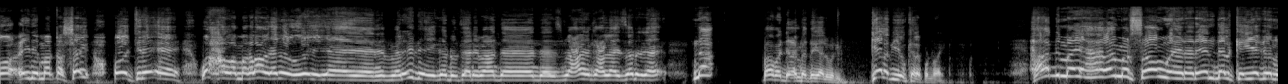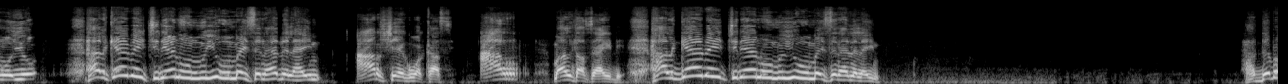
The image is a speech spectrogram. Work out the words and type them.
oo cidi maqashay oo jira ee waxaa la maqlaa maba dhicinba dagaal weli galab iyo kale halama soo weerareen dalka iyagan hooyo halkee bay jireen uumuyuhu maysan hadalhayn car sheeg wakaas car maalintaasi haydhi halkee bay jireen uumuyuhu maysan hadalhayn haddaba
